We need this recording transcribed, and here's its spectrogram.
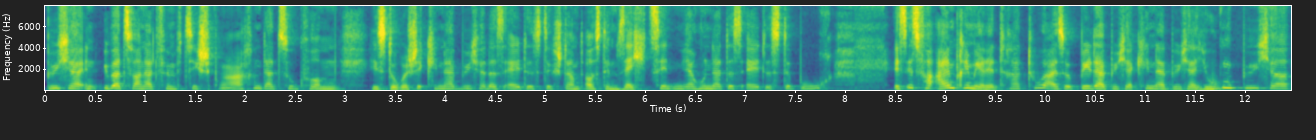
Bücher in über 250 Sprachen. Dazu kommen historische Kinderbücher. Das älteste stammt aus dem 16. Jahrhundert, das älteste Buch. Es ist vor allem Primärliteratur, also Bilderbücher, Kinderbücher, Jugendbücher.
